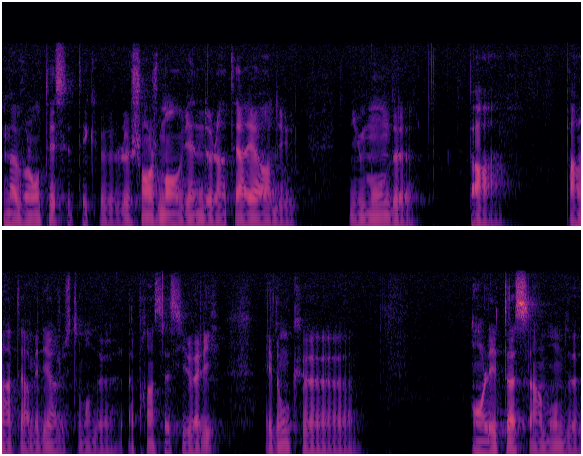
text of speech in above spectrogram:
ma volonté, c'était que le changement vienne de l'intérieur du, monde par, l'intermédiaire justement de la princesse Ivali. Et donc, euh, en l'état, c'est un monde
